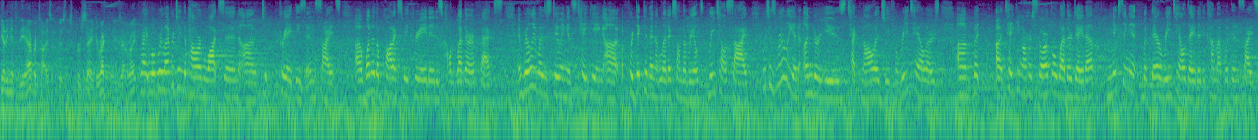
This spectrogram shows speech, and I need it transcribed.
getting into the advertising business per se directly, is that right? Right, well we're leveraging the power of Watson uh, to create these insights. Uh, one of the products we created is called Weather Effects. And really what it's doing is taking uh, predictive analytics on the real retail side, which is really an underused technology for retailers, um, but uh, taking our historical weather data, mixing it with their retail data to come up with insights.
